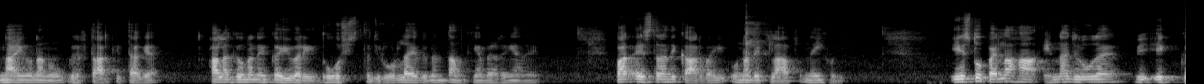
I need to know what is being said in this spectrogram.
ਨਾ ਹੀ ਉਹਨਾਂ ਨੂੰ ਗ੍ਰਿਫਤਾਰ ਕੀਤਾ ਗਿਆ। ਹਾਲਾਂਕਿ ਉਹਨਾਂ ਨੇ ਕਈ ਵਾਰੀ ਦੋਸ਼ ਤਾਂ ਜ਼ਰੂਰ ਲਾਏ ਵੀ ਮੈਨੂੰ ਧਮਕੀਆਂ ਮਿਲ ਰਹੀਆਂ ਨੇ, ਪਰ ਇਸ ਤਰ੍ਹਾਂ ਦੀ ਕਾਰਵਾਈ ਉਹਨਾਂ ਦੇ ਖਿਲਾਫ ਨਹੀਂ ਹੋਈ। ਇਸ ਤੋਂ ਪਹਿਲਾਂ ਹਾਂ, ਇੰਨਾ ਜ਼ਰੂਰ ਹੈ ਵੀ ਇੱਕ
